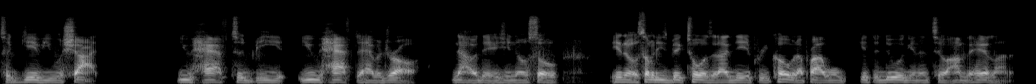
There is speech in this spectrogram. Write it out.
to give you a shot. You have to be, you have to have a draw nowadays, you know. So, you know, some of these big tours that I did pre-COVID, I probably won't get to do again until I'm the headliner.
